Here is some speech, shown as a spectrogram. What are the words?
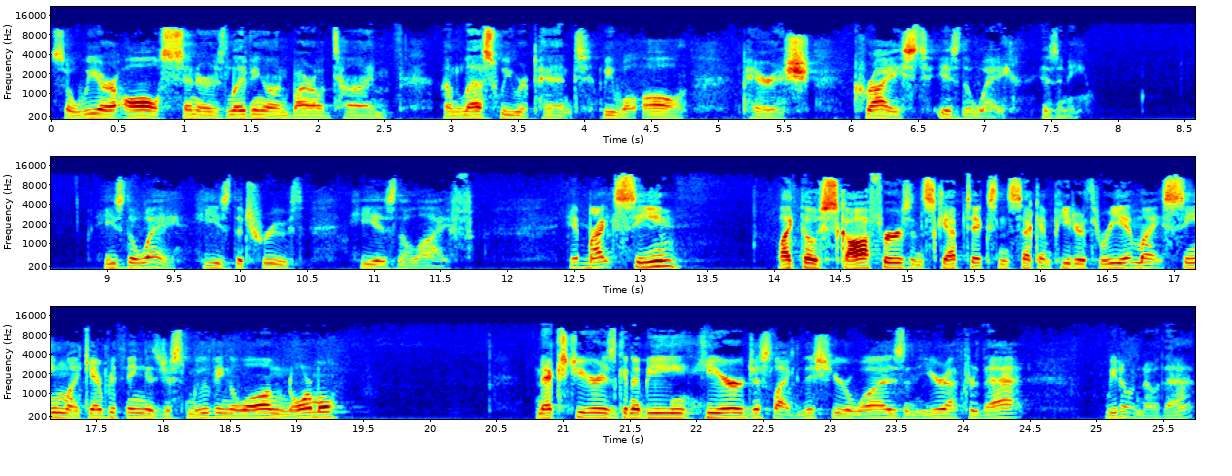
So we are all sinners living on borrowed time. Unless we repent, we will all perish. Christ is the way, isn't he? He's the way, he's the truth, he is the life. It might seem like those scoffers and skeptics in 2 Peter 3, it might seem like everything is just moving along normal. Next year is going to be here just like this year was, and the year after that. We don't know that.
